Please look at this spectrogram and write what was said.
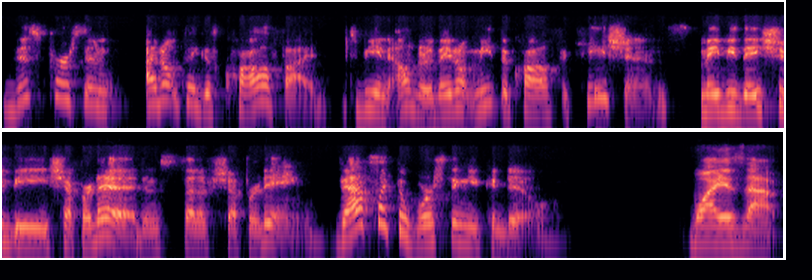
this person I don't think is qualified to be an elder. They don't meet the qualifications. Maybe they should be shepherded instead of shepherding. That's like the worst thing you can do. Why is that?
